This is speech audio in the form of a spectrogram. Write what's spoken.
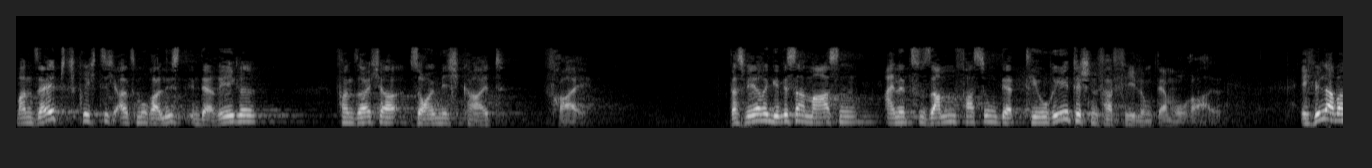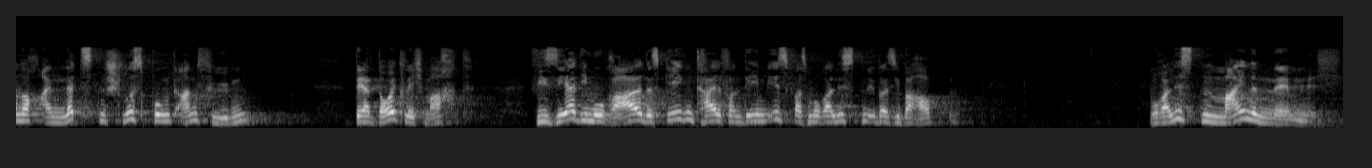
Man selbst spricht sich als Moralist in der Regel von solcher Säumigkeit frei. Das wäre gewissermaßen eine Zusammenfassung der theoretischen Verfehlung der Moral. Ich will aber noch einen letzten Schlusspunkt anfügen, der deutlich macht, wie sehr die Moral das Gegenteil von dem ist, was Moralisten über sie behaupten. Moralisten meinen nämlich,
